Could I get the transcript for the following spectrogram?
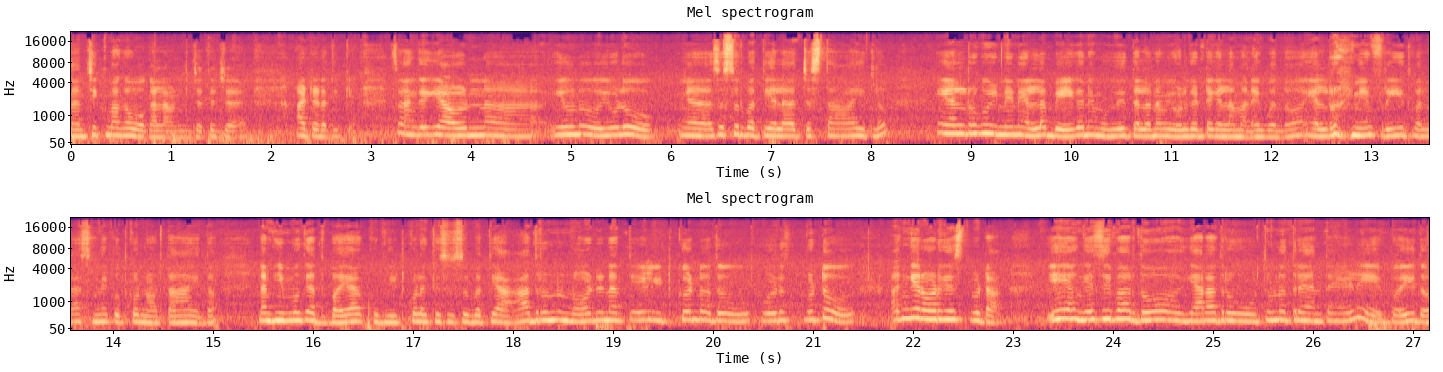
ನನ್ನ ಚಿಕ್ಕ ಮಗ ಹೋಗಲ್ಲ, ಅವನ ಜೊತೆ ಜ ಆಟಾಡೋದಕ್ಕೆ. ಸೊ ಹಂಗಾಗಿ ಅವಳನ್ನ, ಇವನು, ಇವಳು ಸುಸುರು ಬತ್ತಿ ಎಲ್ಲ ಹಚ್ಚಿಸ್ತಾ ಇದ್ಲು. ಎಲ್ರಿಗೂ ಇನ್ನೇನು ಎಲ್ಲ ಬೇಗನೆ ಮುಗಿದಿತ್ತಲ್ಲ, ನಾವು ಏಳು ಗಂಟೆಗೆಲ್ಲ ಮನೆಗೆ ಬಂದು. ಎಲ್ಲರೂ ಇನ್ನೇನು ಫ್ರೀ ಇದ್ವಲ್ಲ ಸುಮ್ಮನೆ ಕೂತ್ಕೊಂಡು ನೋಡ್ತಾ ಇದ್ದೋ. ನಮ್ಮ ಹಿಮ್ಮಗೆ ಅದು ಭಯ ಹಾಕೋದು ಇಟ್ಕೊಳ್ಳೋಕ್ಕೆ ಸುಸುರು ಬತ್ತಿ. ಆದ್ರೂ ನೋಡೋಣ ಅಂತೇಳಿ ಇಟ್ಕೊಂಡು ಅದು ಹೊಡಿಸ್ಬಿಟ್ಟು, ಹಂಗೆ ರೋಡ್ಗೆಸ್ಬಿಟ್ಟ ಏ, ಹಂಗೆ ಎಸಿಬಾರ್ದು, ಯಾರಾದರೂ ತುಣಿದ್ರೆ ಅಂತ ಹೇಳಿ ಬೈದು.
